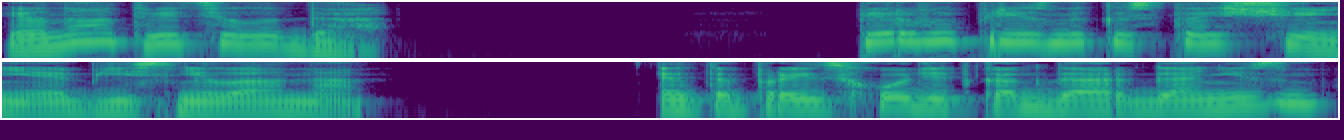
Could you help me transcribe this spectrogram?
И она ответила «да». «Первый признак истощения», — объяснила она. «Это происходит, когда организм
